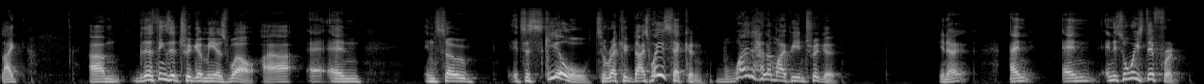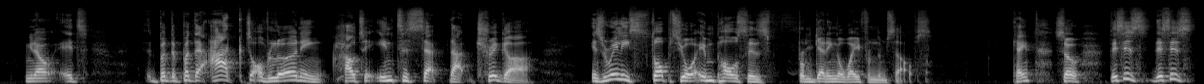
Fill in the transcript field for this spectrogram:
like, um, there are things that trigger me as well, uh, and and so it's a skill to recognize. Wait a second, why the hell am I being triggered? You know, and and and it's always different. You know, it's but the but the act of learning how to intercept that trigger is really stops your impulses from getting away from themselves. Okay, so this is this is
